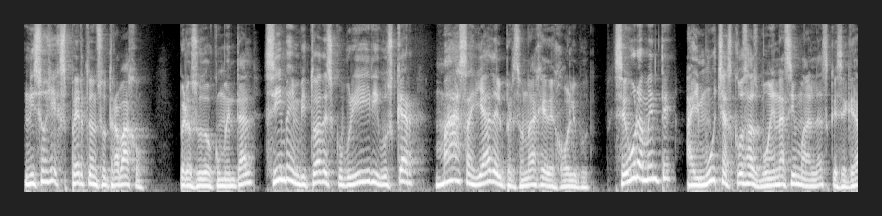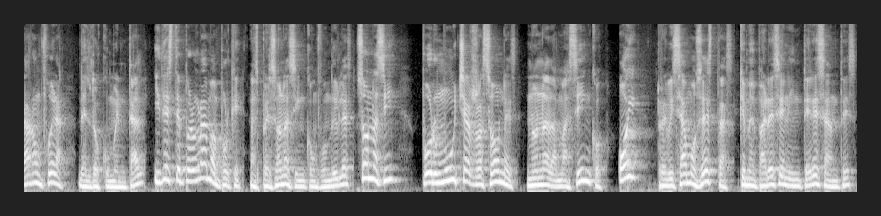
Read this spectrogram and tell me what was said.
ni soy experto en su trabajo. Pero su documental sí me invitó a descubrir y buscar más allá del personaje de Hollywood. Seguramente hay muchas cosas buenas y malas que se quedaron fuera del documental y de este programa porque las personas inconfundibles son así por muchas razones, no nada más cinco. Hoy revisamos estas que me parecen interesantes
